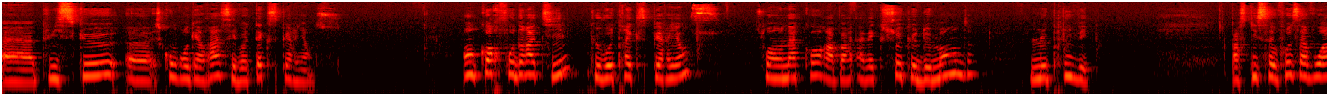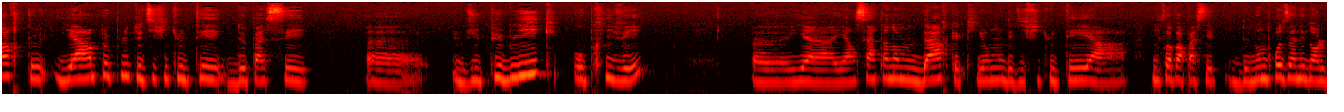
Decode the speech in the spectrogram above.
Euh, puisque euh, ce qu'on regardera, c'est votre expérience. Encore faudra-t-il que votre expérience soit en accord avec ce que demande le privé. Parce qu'il faut savoir qu'il y a un peu plus de difficultés de passer du public au privé euh, il y, a, un certain nombre d'arcs qui ont des difficultés à, une fois avoir passé de nombreuses années dans le,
